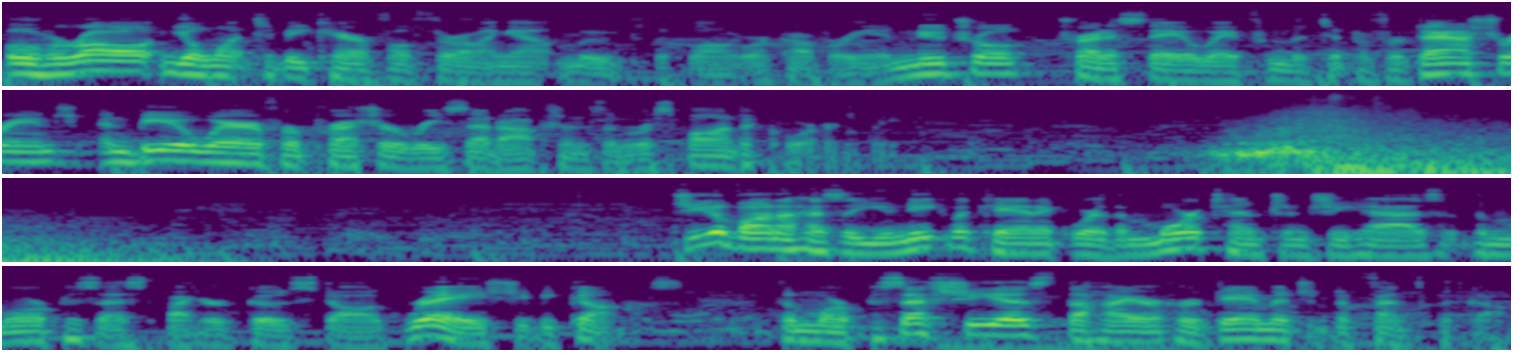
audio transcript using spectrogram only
Overall, you'll want to be careful throwing out moves with long recovery in neutral, try to stay away from the tip of her dash range, and be aware of her pressure reset options and respond accordingly. Giovanna has a unique mechanic where the more tension she has, the more possessed by her ghost dog Rei she becomes. The more possessed she is, the higher her damage and defense become.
